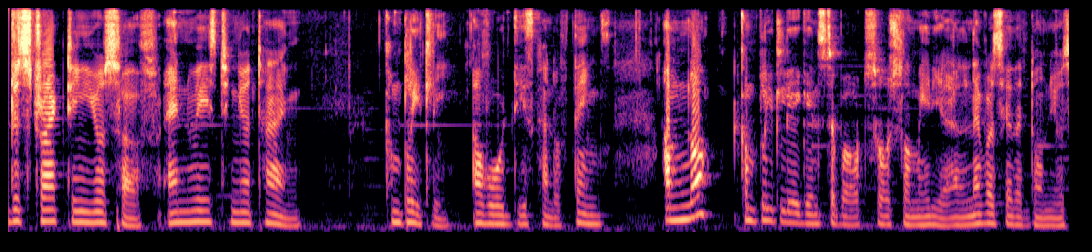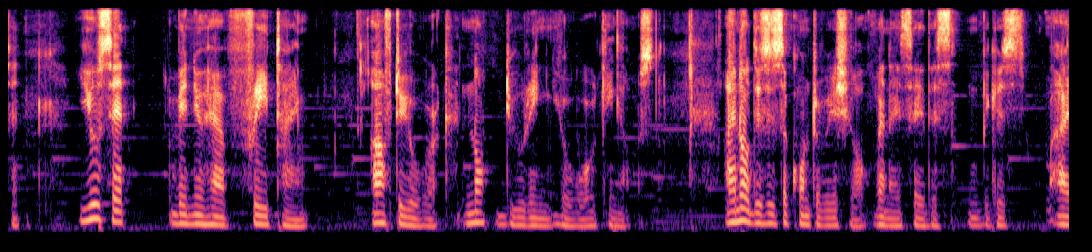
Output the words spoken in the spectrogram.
distracting yourself and wasting your time completely. Avoid these kind of things. I'm not completely against about social media. I'll never say that don't use it. Use it when you have free time after your work, not during your working hours. I know this is a controversial when I say this because I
